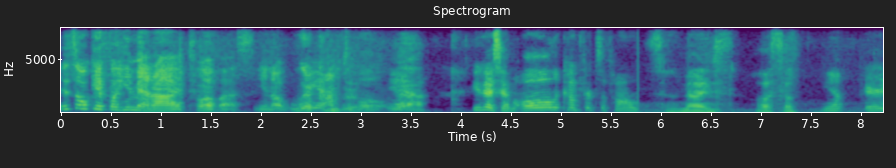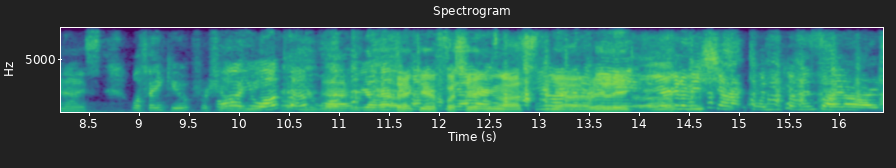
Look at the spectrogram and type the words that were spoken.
It's okay for him and I, two of us. You know, we're Yeah. comfortable. Yeah. Yeah. You guys have all the comforts of home. So nice. Awesome. Yep, very nice. Well, thank you for Oh, showing you're me. welcome. you're welcome. Uh, you'll have to Thank come you and for see sharing ours. us. You're Yeah, gonna really. Be, you're gonna be shocked when you come inside ours.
